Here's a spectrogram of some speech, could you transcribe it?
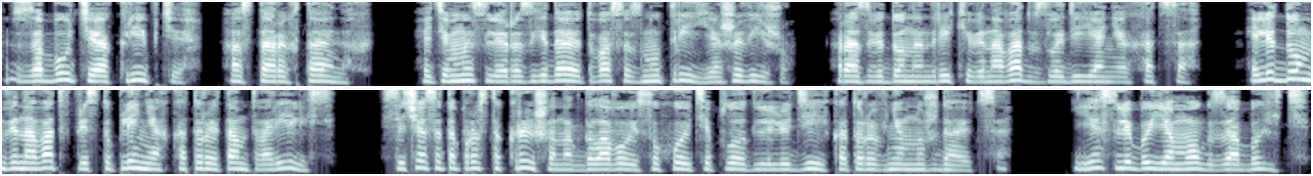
Забудьте о крипте, о старых тайнах. Эти мысли разъедают вас изнутри, я же вижу. Разве Дон Энрике виноват в злодеяниях отца? Или дом виноват в преступлениях, которые там творились? Сейчас это просто крыша над головой и сухое тепло для людей, которые в нем нуждаются. «Если бы я мог забыть»,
